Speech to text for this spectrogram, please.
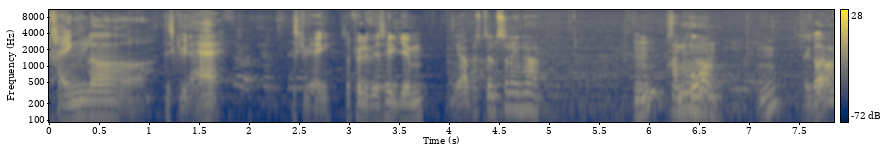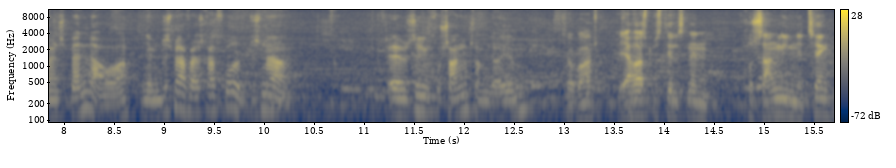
kringler, og det skal vi da have. Det skal vi have. Så føler vi os helt hjemme. Jeg har bestilt sådan en her. Mm, sådan en horn. Mm. Det er godt. Og en spandauer. Jamen, det smager faktisk ret frodigt. Det smager øh, sådan en croissant, som der er hjemme. Det var godt. Jeg har også bestilt sådan en croissant-lignende ting,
